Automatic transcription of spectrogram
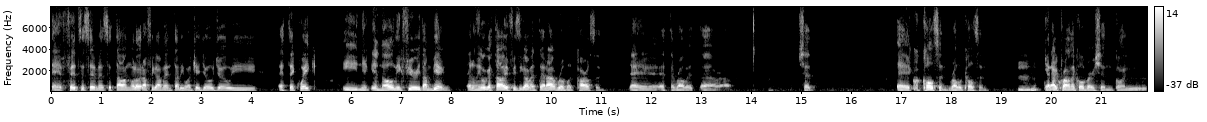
Eh, Fitz y Simmons estaban holográficamente, al igual que Jojo y este Quake. Y Nick- el nuevo Nick Fury también. El único que estaba ahí físicamente era Robert Carlson. Eh, este Robert. uh, shit. Eh, C- Coulson, Robert Coulson. Ujú. Que era el Chronicle version con el,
